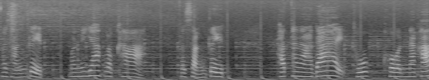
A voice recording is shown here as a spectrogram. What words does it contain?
ภาษาอังกฤษมันไม่ยากหรอกค่ะภาษาอังกฤษพัฒนาได้ทุกคนนะคะ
